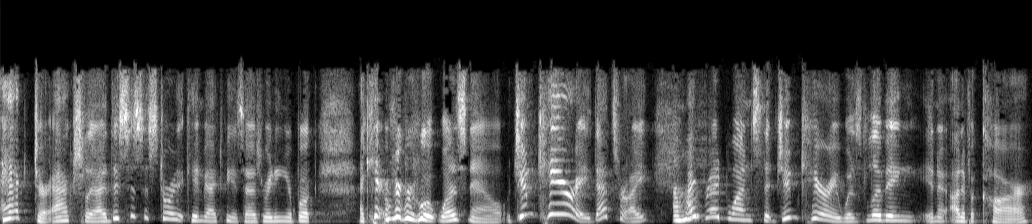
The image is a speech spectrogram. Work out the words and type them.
actor actually I, this is a story that came back to me as I was reading your book I can't remember who it was now Jim Carrey that's right uh-huh. I read once that Jim Carrey was living in a, out of a car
